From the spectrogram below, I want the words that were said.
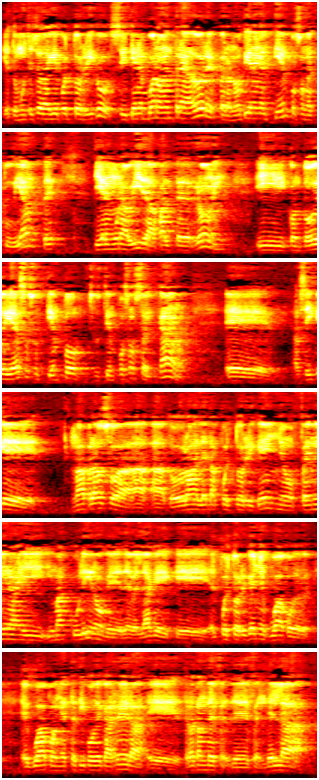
Y estos muchachos de aquí de Puerto Rico sí tienen buenos entrenadores, pero no tienen el tiempo, son estudiantes, tienen una vida aparte de running y con todo y eso sus tiempos, sus tiempos son cercanos. Eh, Así que un aplauso a, todos los atletas puertorriqueños, féminas y, masculinos, que de verdad que, el puertorriqueño es guapo, es guapo en este tipo de carreras, eh, tratan de, defender la,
